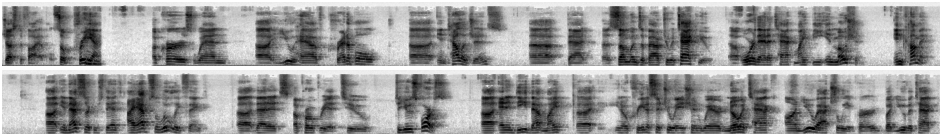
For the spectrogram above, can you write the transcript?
justifiable. So preempt mm-hmm. occurs when uh, you have credible uh, intelligence uh, that uh, someone's about to attack you, uh, or that attack might be in motion, incoming. In that circumstance, I absolutely think uh, that it's appropriate to to use force, and indeed that might you know create a situation where no attack on you actually occurred, but you've attacked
